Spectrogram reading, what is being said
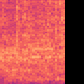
します。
